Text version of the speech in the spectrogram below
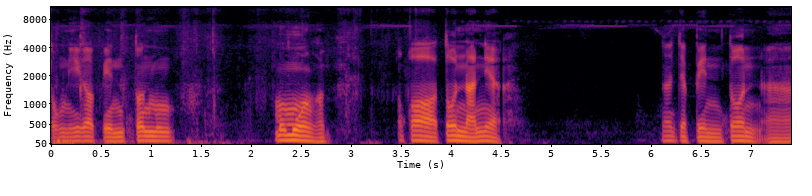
ตรงนี้ก็เป็นต้นมะม่วงครับ แล้วก็ต้นนั้นเนี่ย น่าจะเป็นต้นอ่า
